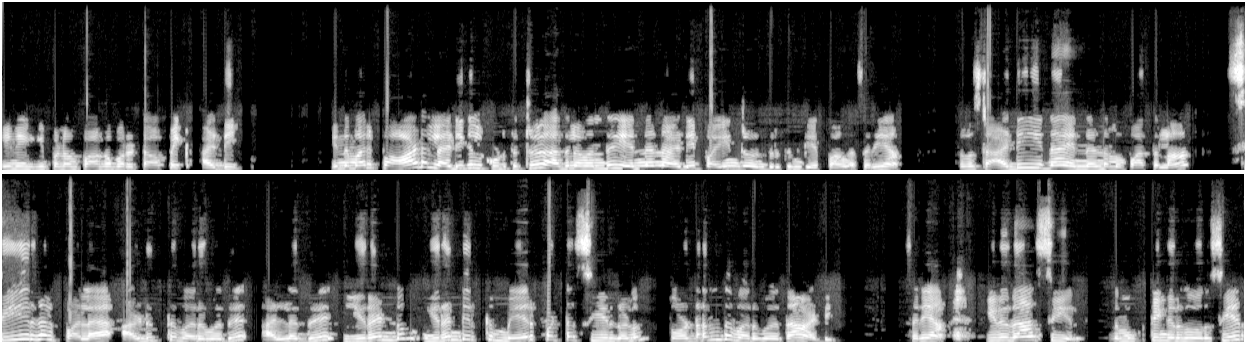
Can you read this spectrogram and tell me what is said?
இன்னைக்கு இப்ப நம்ம பார்க்க போற டாபிக் அடி. இந்த மாதிரி பாடல் அடிகள் கொடுத்துட்டு அதுல வந்து என்னென்ன அடி பயின்று வந்திருக்குன்னு கேட்பாங்க சரியா? ஃபர்ஸ்ட் அடினா என்னன்னு நம்ம பார்த்தலாம் சீர்கள் பல அடுத்து வருவது அல்லது இரண்டும் இரண்டிற்கு மேற்பட்ட சீர்களும் தொடர்ந்து வருவது தான் அடி சரியா? இதுதான் சீர். இந்த முக்திங்கிறது ஒரு சீர்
